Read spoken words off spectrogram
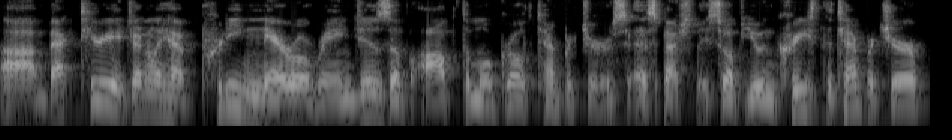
uh, bacteria generally have pretty narrow ranges of optimal growth temperatures, especially. So if you increase the temperature,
